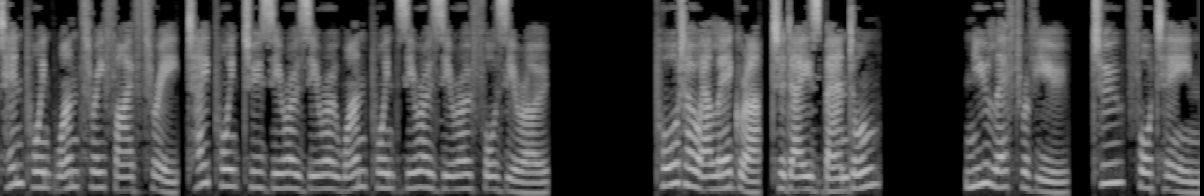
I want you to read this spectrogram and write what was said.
10.1353, TE.2001.0040. Porto Alegre, Today's Bandung? New Left Review. 2 14.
